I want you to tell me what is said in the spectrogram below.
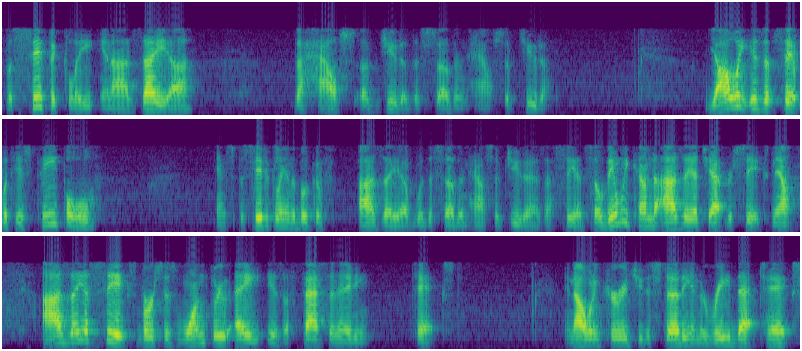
Specifically in Isaiah, the house of Judah, the southern house of Judah. Yahweh is upset with his people, and specifically in the book of Isaiah with the southern house of Judah, as I said. So then we come to Isaiah chapter 6. Now, Isaiah 6, verses 1 through 8, is a fascinating text. And I would encourage you to study and to read that text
